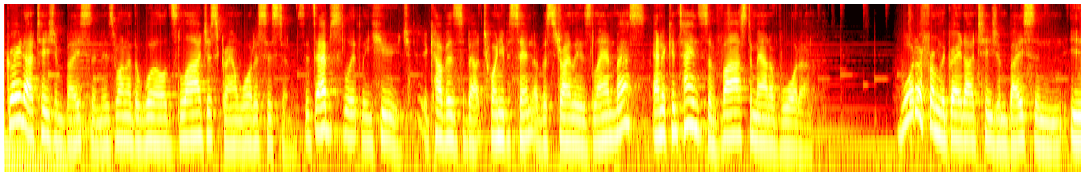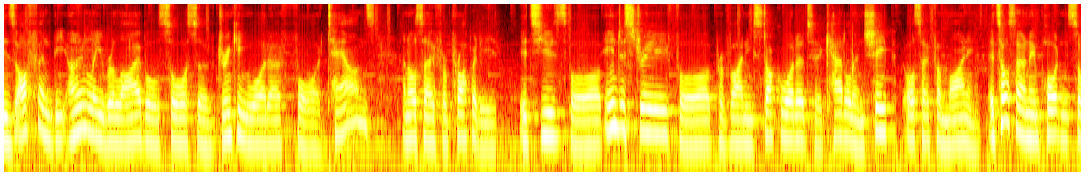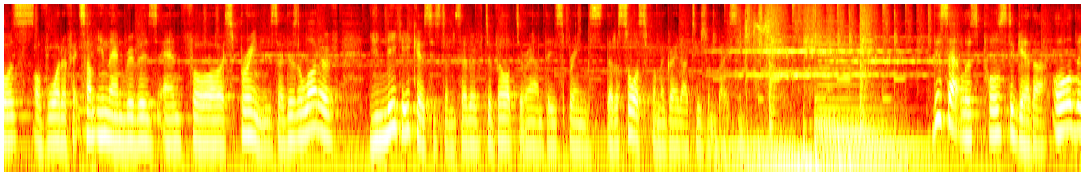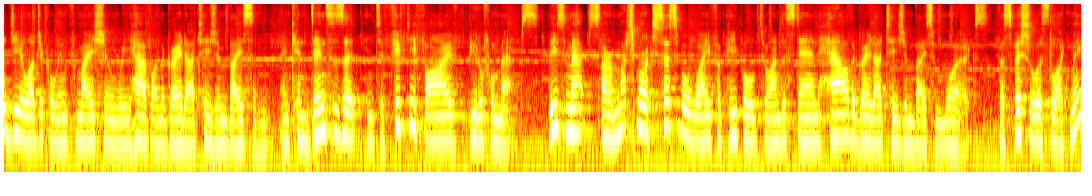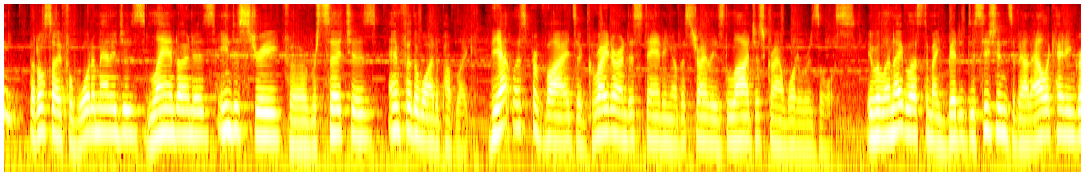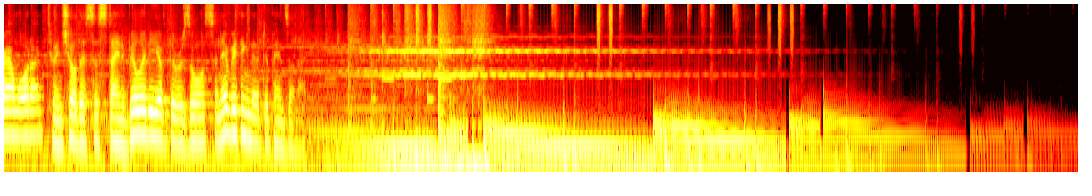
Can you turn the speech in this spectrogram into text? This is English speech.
The Great Artesian Basin is one of the world's largest groundwater systems. It's absolutely huge. It covers about 20% of Australia's landmass and it contains a vast amount of water. Water from the Great Artesian Basin is often the only reliable source of drinking water for towns and also for property. It's used for industry, for providing stock water to cattle and sheep, also for mining. It's also an important source of water for some inland rivers and for springs. So there's a lot of unique ecosystems that have developed around these springs that are sourced from the Great Artesian Basin. This atlas pulls together all the geological information we have on the Great Artesian Basin and condenses it into 55 beautiful maps. These maps are a much more accessible way for people to understand how the Great Artesian Basin works, for specialists like me, but also for water managers, landowners, industry, for researchers, and for the wider public. The Atlas provides a greater understanding of Australia's largest groundwater resource. It will enable us to make better decisions about allocating groundwater to ensure the sustainability of the resource and everything that depends on it.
